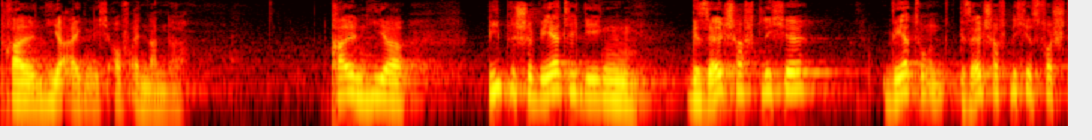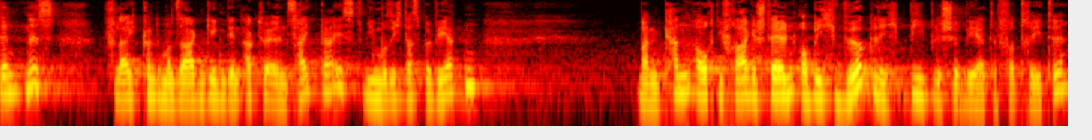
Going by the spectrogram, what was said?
prallen hier eigentlich aufeinander? Prallen hier biblische Werte gegen gesellschaftliche Werte und gesellschaftliches Verständnis. Vielleicht könnte man sagen, gegen den aktuellen Zeitgeist. Wie muss ich das bewerten? Man kann auch die Frage stellen, ob ich wirklich biblische Werte vertrete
